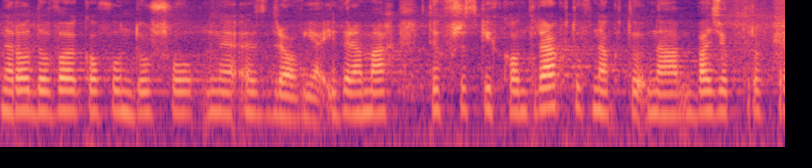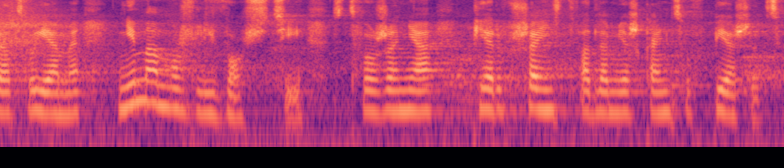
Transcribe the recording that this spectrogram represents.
Narodowego Funduszu e, Zdrowia i w ramach tych wszystkich kontraktów, na, na bazie których pracujemy, nie ma możliwości stworzenia pierwszeństwa dla mieszkańców Pieszyc.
